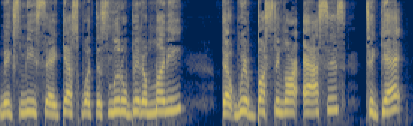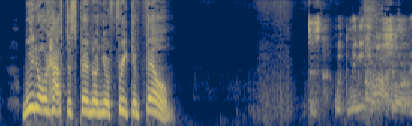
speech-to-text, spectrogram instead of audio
makes me say, guess what? This little bit of money that we're busting our asses to get, we don't have to spend on your freaking film. With many tribes. Sure,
